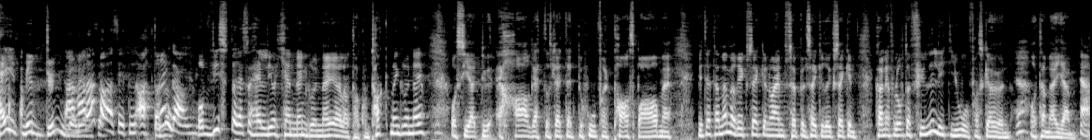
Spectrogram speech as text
helt vidunderlig. Der har dere altså. fasiten atter en gang. Og hvis dere er så heldige å kjenne en grunneier, eller ta kontakt med en grunneier, og si at du har rett og slett et behov for et par sparer med Hvis jeg tar med meg ryggsekken og en søppelsekk i ryggsekken, kan jeg få lov til å fylle litt jord fra skauen og ta med hjem? Ja.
